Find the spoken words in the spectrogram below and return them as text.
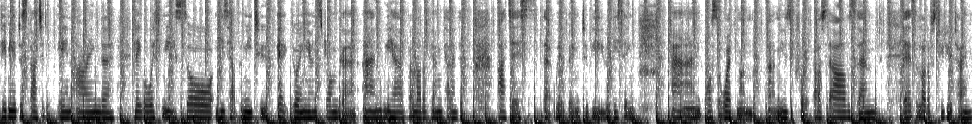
Damien just started in Ring the label with me, so he's helping me to get going even stronger. And we have a lot of young, talented artists that we're going to be releasing and also working on uh, music for ourselves. And there's a lot of studio time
